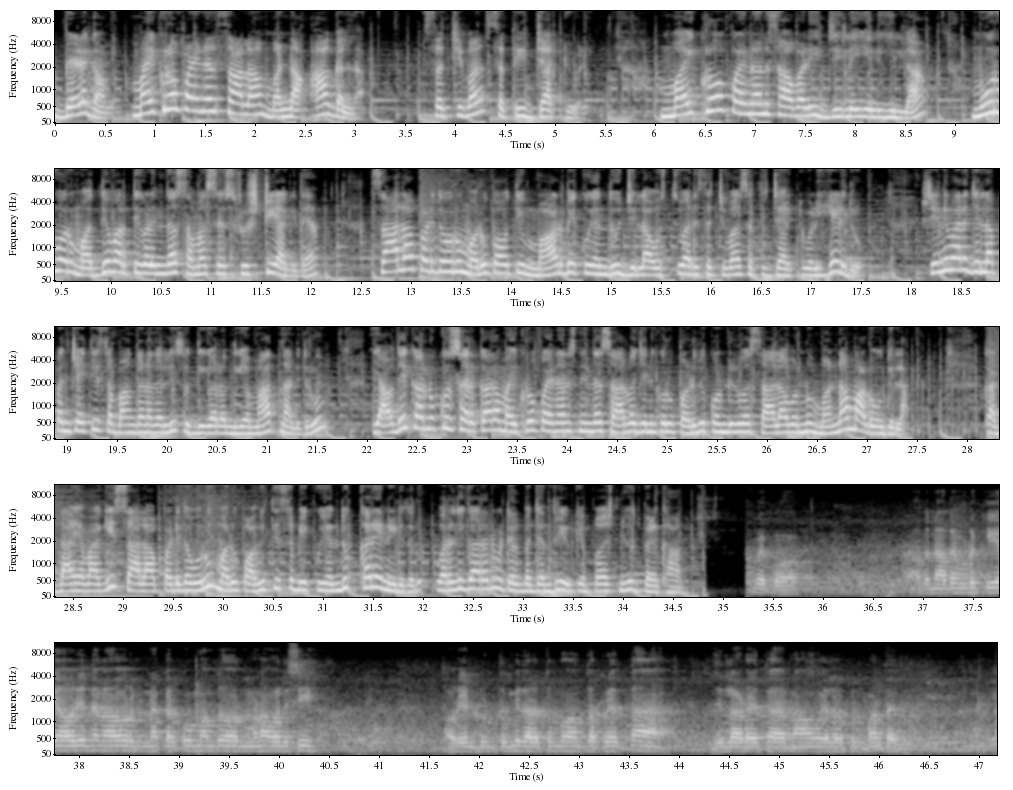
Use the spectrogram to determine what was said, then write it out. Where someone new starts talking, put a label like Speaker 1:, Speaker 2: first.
Speaker 1: Belagavi. Micro finance ಸಾಲ ಮನ್ನಾ ಆಗಲ್ಲ. ಸಚಿವ ಸತೀಶ್ ಜಾರಕಿಹೊಳಿ. ಮೈಕ್ರೋ ಫೈನಾನ್ಸ್ ಹಾವಳಿ ಜಿಲ್ಲೆಯಲ್ಲಿ ಇಲ್ಲ. ಮೂರುವರು ಮಧ್ಯವರ್ತಿಗಳಿಂದ ಸಮಸ್ಯೆ ಸೃಷ್ಟಿಯಾಗಿದೆ. ಸಾಲ ಪಡೆದವರು ಮರುಪಾವತಿ ಮಾಡಬೇಕು ಎಂದು ಜಿಲ್ಲಾ ಉಸ್ತುವಾರಿ ಸಚಿವ ಸತೀಶ್ ಜಾರಕಿಹೊಳಿ ಹೇಳಿದರು. ಶನಿವಾರ ಜಿಲ್ಲಾ ಪಂಚಾಯಿತಿ ಸಭಾಂಗಣದಲ್ಲಿ ಸುದ್ದಿಗಾರರೊಂದಿಗೆ ಮಾತನಾಡಿದರು. ಯಾವುದೇ ಕಾರಣಕ್ಕೂ ಸರ್ಕಾರ ಮೈಕ್ರೋ ಫೈನಾನ್ಸ್ನಿಂದ ಸಾರ್ವಜನಿಕರು ಪಡೆದುಕೊಂಡಿರುವ ಸಾಲವನ್ನು ಮನ್ನಾ ಮಾಡುವುದಿಲ್ಲ. ಕಡ್ಡಾಯವಾಗಿ ಸಾಲ ಪಡೆದವರು ಮರುಪಾವತಿಸಬೇಕು ಎಂದು ಕರೆ ನೀಡಿದರು. ವರದಿಗಾರರು Vithal Bhajantri UK first news Belagavi.
Speaker 2: ಅದನ್ನು ಅದನ್ನು ಹುಡುಕಿ ಅವರಿಂದ ಅವ್ರನ್ನ ಕರ್ಕೊಂಬಂದು ಅವ್ರ ಮನವೊಲಿಸಿ ಅವ್ರೇನು ದುಡ್ಡು ತುಂಬಿದ್ದಾರೆ ತುಂಬುವಂಥ ಪ್ರಯತ್ನ ಜಿಲ್ಲಾಡಳಿತ ನಾವು ಎಲ್ಲರೂ ಕೂಡ ಮಾಡ್ತಾಯಿದ್ವಿ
